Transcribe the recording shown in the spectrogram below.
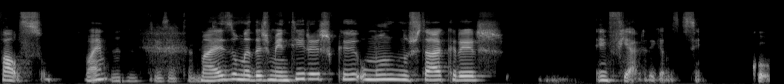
falso, tá bem? Uhum, exatamente. Mais uma das mentiras que o mundo nos está a querer enfiar, digamos assim. Com,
